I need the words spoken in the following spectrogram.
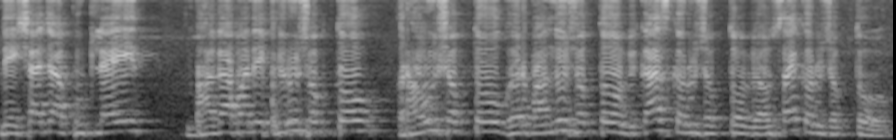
देशाच्या कुठल्याही भागामध्ये फिरू शकतो राहू शकतो घर बांधू शकतो विकास करू शकतो व्यवसाय करू शकतो.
